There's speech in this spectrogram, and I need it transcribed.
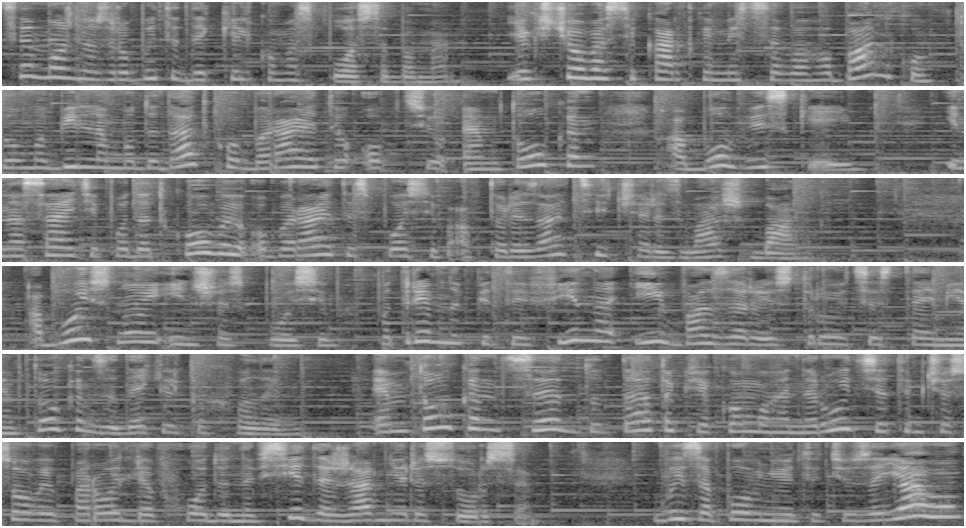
Це можна зробити декількома способами. Якщо у вас є картка місцевого банку, то у мобільному додатку обираєте опцію M-Token або VSK. І на сайті податкової обираєте спосіб авторизації через ваш банк. Або існує інший спосіб. Потрібно піти в Фіна і вас зареєструють в системі M-Token за декілька хвилин. M-Token – це додаток, в якому генерується тимчасовий пароль для входу на всі державні ресурси. Ви заповнюєте цю заяву,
